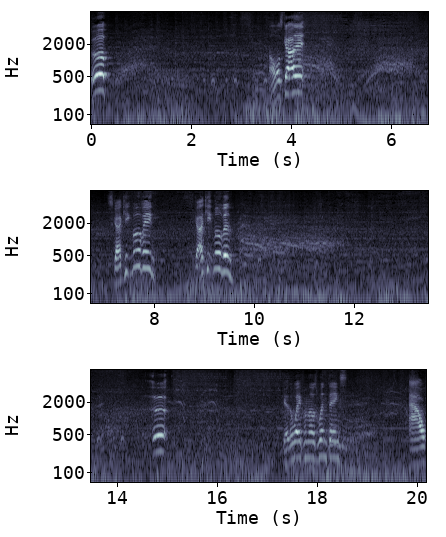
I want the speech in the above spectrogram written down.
Oop. Almost got it. Just gotta keep moving. Gotta keep moving. Get away from those wind things. Ow.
